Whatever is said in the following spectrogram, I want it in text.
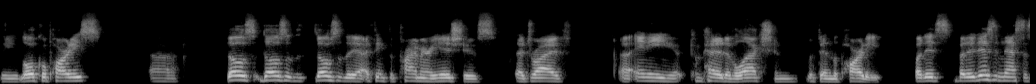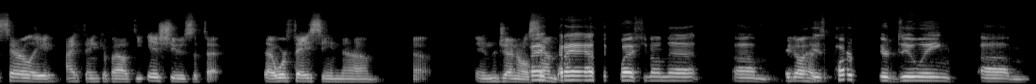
the local parties. Uh, those those are the, those are the I think the primary issues that drive uh, any competitive election within the party. But it's but it isn't necessarily I think about the issues that that we're facing um, uh, in the General Can I- Assembly. can I ask a question on that? Um, Hey, Go ahead. is part of what you're doing, um,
